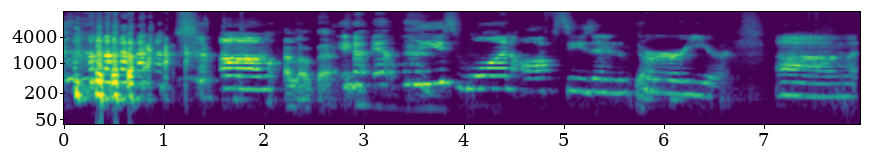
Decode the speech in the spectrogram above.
um, I love that. at least one off season Yep. per year. Um,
